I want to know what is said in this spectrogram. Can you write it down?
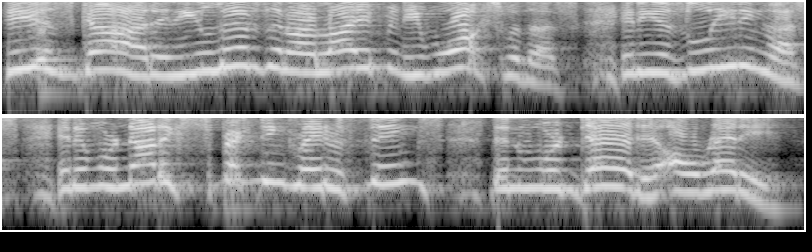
He is God, and he lives in our life, and he walks with us, and he is leading us. And if we're not expecting greater things, then we're dead already.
